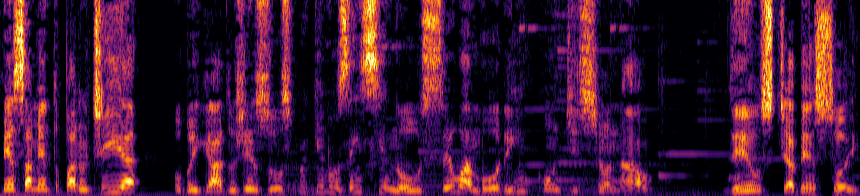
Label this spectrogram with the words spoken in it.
Pensamento para o dia Obrigado, Jesus, porque nos ensinou o seu amor incondicional. Deus te abençoe.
